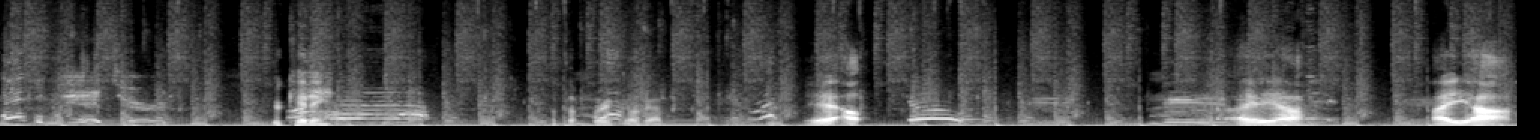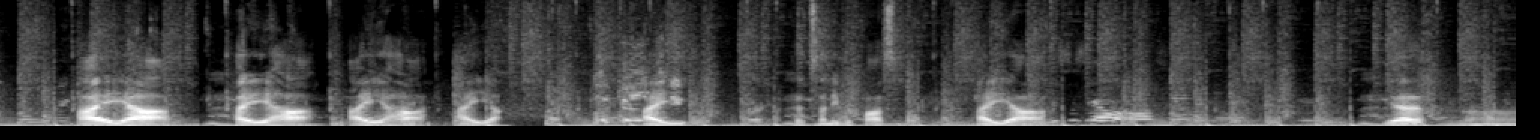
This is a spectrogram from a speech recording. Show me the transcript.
Probably it, Jared. You're kidding. What the frick? Okay. Yeah. Oh. Hiya. Hiya. Hiya. Hiya. Hiya. Hiya. I. That's not even possible. Hiya. Yep. Uh,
